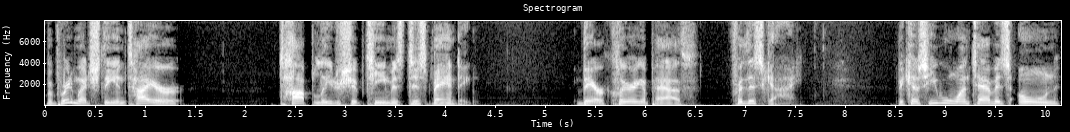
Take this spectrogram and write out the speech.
but pretty much the entire top leadership team is disbanding. They are clearing a path for this guy because he will want to have his own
